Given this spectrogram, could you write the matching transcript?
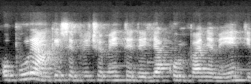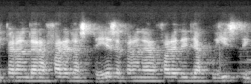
oppure anche semplicemente degli accompagnamenti per andare a fare la spesa, per andare a fare degli acquisti,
